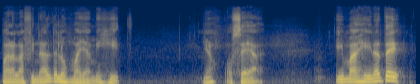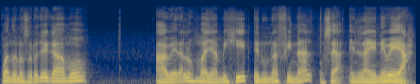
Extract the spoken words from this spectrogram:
para la final de los Miami Heat. O sea, imagínate cuando nosotros llegamos a ver a los Miami Heat en una final, o sea, en la NBA.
